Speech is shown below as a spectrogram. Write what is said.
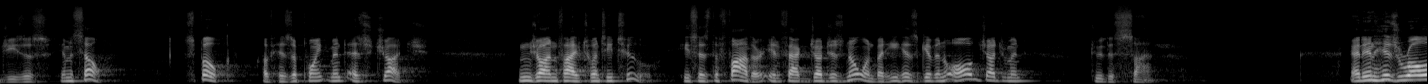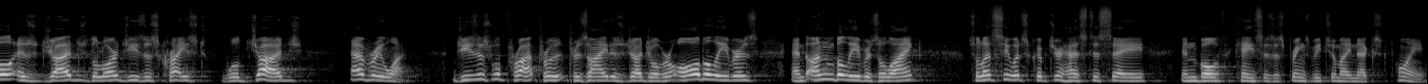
Jesus himself spoke of his appointment as judge. In John 5 22, he says, The Father, in fact, judges no one, but he has given all judgment to the Son. And in his role as judge, the Lord Jesus Christ will judge everyone. Jesus will preside as judge over all believers and unbelievers alike. So let's see what Scripture has to say in both cases. This brings me to my next point.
